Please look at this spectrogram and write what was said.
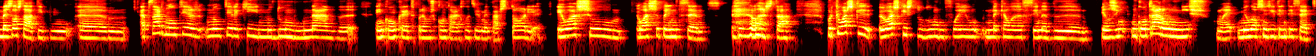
Mas lá está, tipo, hum, apesar de não ter, não ter aqui no Dumbo nada em concreto para vos contar relativamente à história, eu acho, eu acho super interessante. lá está. Porque eu acho que, eu acho que isto do Dumbo foi um- naquela cena de eles en- encontraram um nicho, não é? 1937,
